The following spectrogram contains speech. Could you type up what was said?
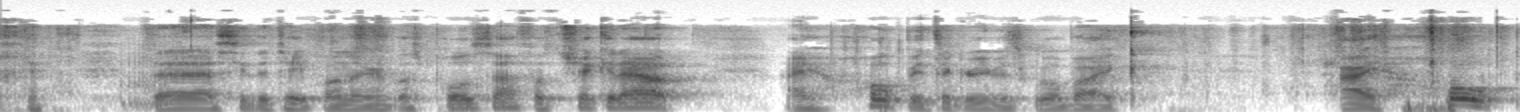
the, see the tape on there? Let's pull this off. Let's check it out. I hope it's a Grievous wheel bike. I hope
